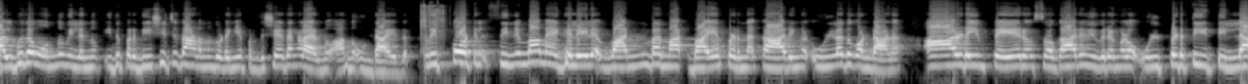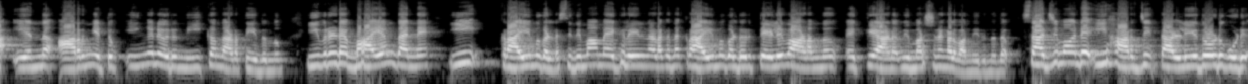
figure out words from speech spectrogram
അത്ഭുതം ഒന്നുമില്ലെന്നും ഇത് പ്രതീക്ഷിച്ചതാണെന്നും തുടങ്ങിയ പ്രതിഷേധങ്ങളായിരുന്നു അന്ന് ഉണ്ടായത്. റിപ്പോർട്ടിൽ സിനിമാ മേഖലയിലെ വൻപന്മാർ ഭയപ്പെടുന്ന കാര്യങ്ങൾ ഉള്ളതുകൊണ്ടാണ് ആരുടെയും പേരോ സ്വകാര്യ വിവരങ്ങളോ ഉൾപ്പെടുത്തിയിട്ടില്ല എന്ന് അറിഞ്ഞിട്ടും ഇങ്ങനെ ഒരു നീക്കം നടത്തിയതെന്നും ഇവരുടെ ഭയം തന്നെ ഈ ക്രൈമുകളുടെ സിനിമാ മേഖലയിൽ നടക്കുന്ന ക്രൈമുകളുടെ ഒരു തെളിവാണെന്ന് ഒക്കെയാണ് വിമർശനങ്ങൾ വന്നിരുന്നത്. സജിമോന്റെ ഈ ഹർജി തള്ളിയതോടുകൂടി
